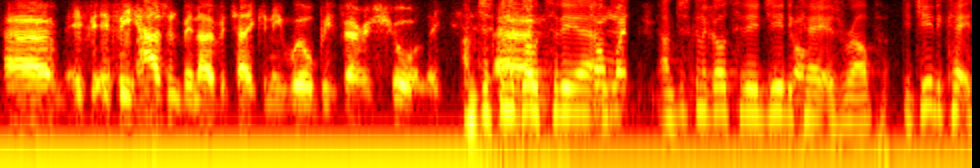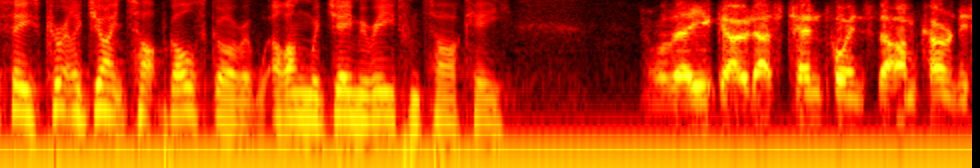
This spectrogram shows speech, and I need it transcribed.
Um, if, if he hasn't been overtaken, he will be very shortly. I'm just going to um, go to the. Uh, I'm, just, I'm, just, going to go to the adjudicators, Rob. The adjudicators say he's currently joint top goal scorer along with Jamie Reid from Torquay. Well, there you go. That's 10 points that I'm currently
